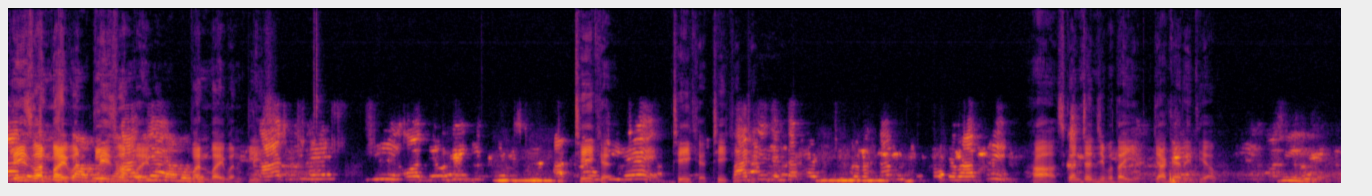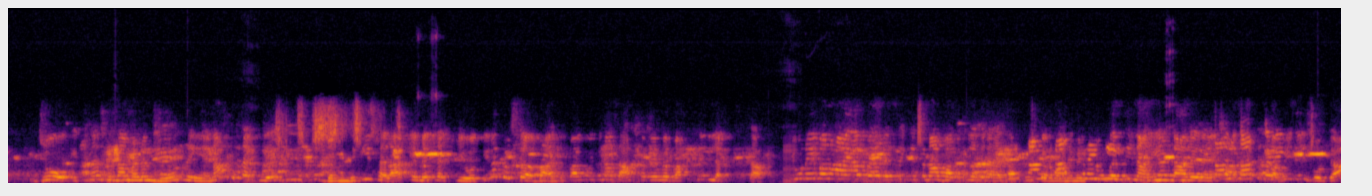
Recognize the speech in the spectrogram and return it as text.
प्लीज़ वन बाय क्या वन प्लीज़ वन क्या one one by one please औद्योगिक ठीक है। ठीक है ठीक है भारतीय जनता पार्टी प्रवक्ता जवाब हाँ स्कंचन जी बताइए क्या कह रही थी आप? जी जो इतना ज़्यादा मैडम बोल रही है ना अगर अखिलेश जी गंदगी फैला के नहीं रखी होती ना तो भाजपा को इतना साफ़ करने में वक्त नहीं लगता? क्यों नहीं बनवाया पहले से कितना वक्त लग रहा है सब कुछ करवाने में? क्यों गंदी नालियाँ डाले रहे कभी नहीं सोचा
